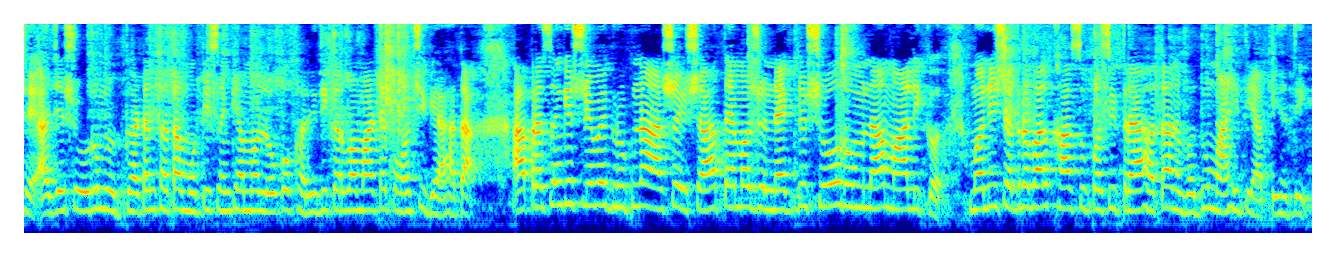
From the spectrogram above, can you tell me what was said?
છે. આજે શોરૂમનું ઉદ્ઘાટન થતાં મોટી સંખ્યામાં લોકો ખરીદી કરવા માટે પહોંચી ગયા હતા. આ પ્રસંગે શ્રીમય ગ્રુપના આશય શાહ તેમજ નેક્ડ શોરૂમના માલિક મનીષ અગ્રવાલ ખાસ ઉપસ્થિત રહ્યા હતા અને વધુ માહિતી આપી હતી.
